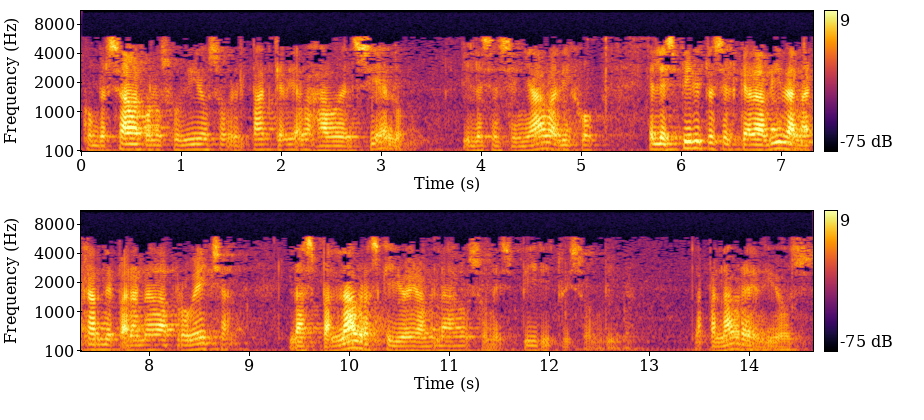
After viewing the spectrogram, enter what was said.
conversaba con los judíos sobre el pan que había bajado del cielo y les enseñaba, dijo, el Espíritu es el que da vida, la carne para nada aprovecha. Las palabras que yo he hablado son espíritu y son vida. La palabra de Dios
